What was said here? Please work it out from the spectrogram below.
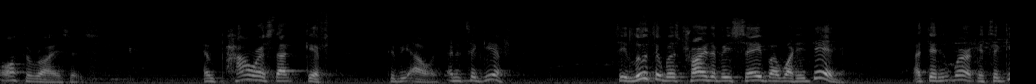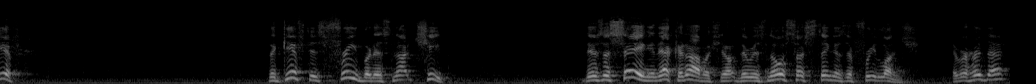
authorizes, empowers that gift to be ours. And it's a gift. See, Luther was trying to be saved by what he did. That didn't work. It's a gift. The gift is free, but it's not cheap. There's a saying in economics, you know, there is no such thing as a free lunch. Ever heard that?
